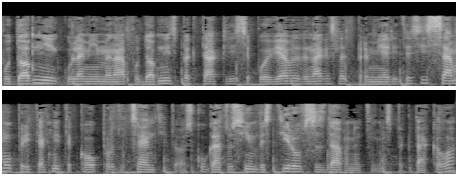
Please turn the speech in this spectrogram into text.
подобни големи имена, подобни спектакли се появяват веднага след премиерите си само при техните кол-продуценти, т.е. когато си инвестирал в създаването на спектакъла.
